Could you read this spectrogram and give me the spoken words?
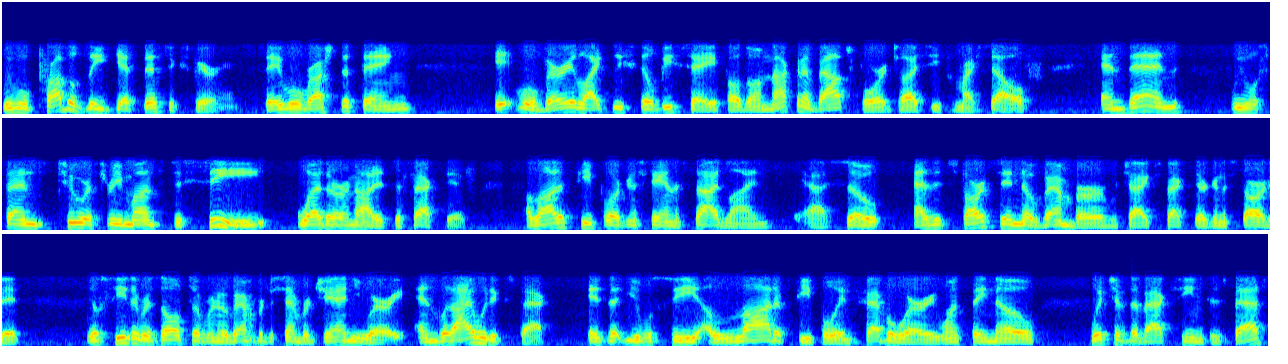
we will probably get this experience. They will rush the thing. It will very likely still be safe, although I'm not going to vouch for it until I see for myself. And then we will spend two or three months to see whether or not it's effective. A lot of people are going to stay on the sidelines. Uh, so as it starts in November, which I expect they're going to start it, you'll see the results over November, December, January. And what I would expect is that you will see a lot of people in February, once they know which of the vaccines is best,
